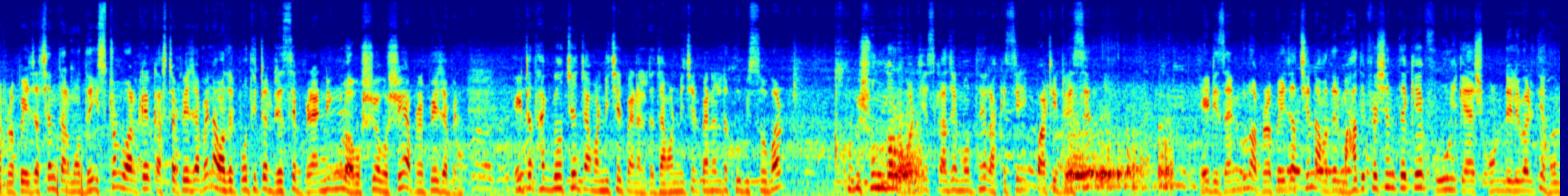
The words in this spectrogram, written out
আপনারা পেয়ে যাচ্ছেন, তার মধ্যে স্টোন ওয়ার্কের কাজটা পেয়ে যাবেন। আমাদের প্রতিটা ড্রেসে ব্র্যান্ডিংগুলো অবশ্যই অবশ্যই আপনারা পেয়ে যাবেন। এটা থাকবে হচ্ছে জামার নিচের প্যানেলটা জামার নিচের প্যানেলটা খুবই সোবার খুবই সুন্দর গর্জিয়াস কাজের মধ্যে রাখি সিল্ক পার্টি ড্রেসের এই ডিজাইনগুলো আপনারা পেয়ে যাচ্ছেন আমাদের মাহাদি ফ্যাশন থেকে ফুল ক্যাশ অন ডেলিভারিতে হোম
